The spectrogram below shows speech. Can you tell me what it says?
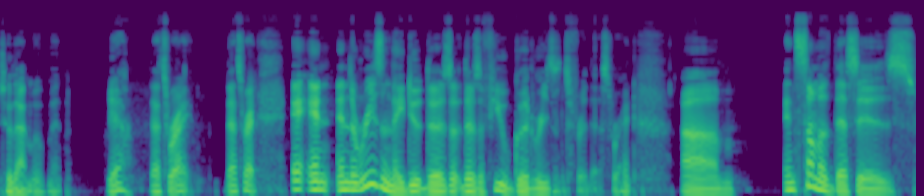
to that movement. Yeah, that's right. That's right. And and, and the reason they do there's a, there's a few good reasons for this, right? Um, and some of this is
